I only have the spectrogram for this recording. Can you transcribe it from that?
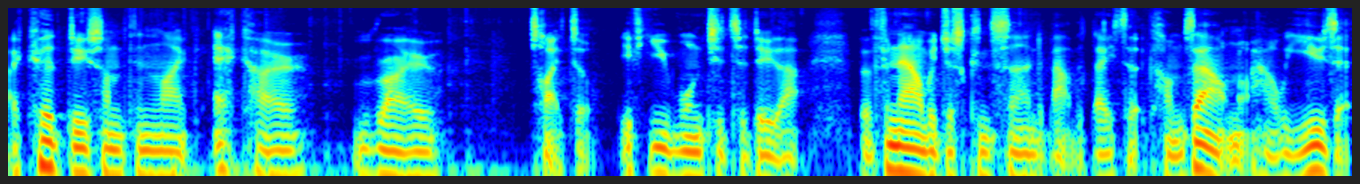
I could do something like echo row title if you wanted to do that. But for now, we're just concerned about the data that comes out, not how we use it.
